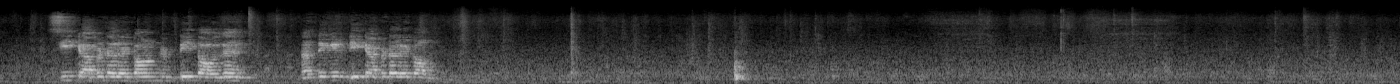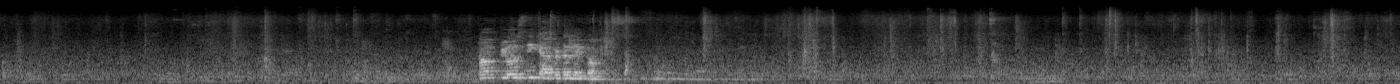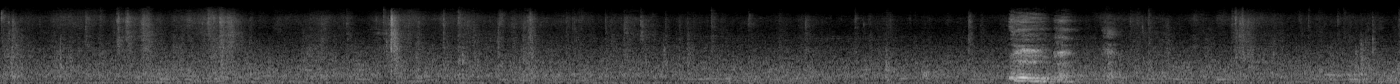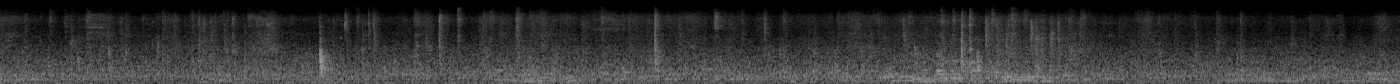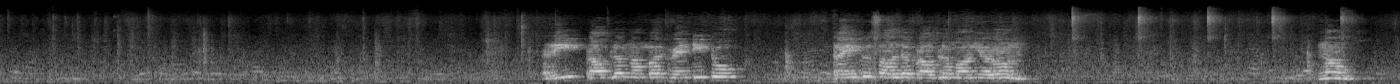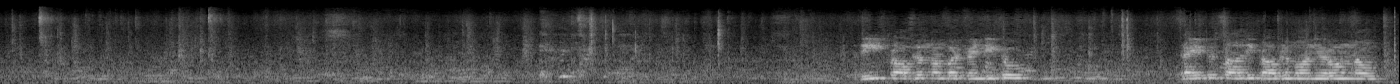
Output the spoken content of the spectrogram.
C capital account 50,000, nothing in D capital account. Now close the capital accounts. Read number 22. Try to solve the problem on your own. Now, read problem number 22. Try to solve the problem on your own now.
